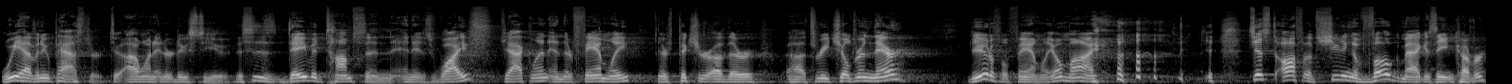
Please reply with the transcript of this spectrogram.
we have a new pastor to, I want to introduce to you. This is David Thompson and his wife, Jacqueline, and their family. There's a picture of their uh, three children there. Beautiful family, oh my. Just off of shooting a Vogue magazine cover.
